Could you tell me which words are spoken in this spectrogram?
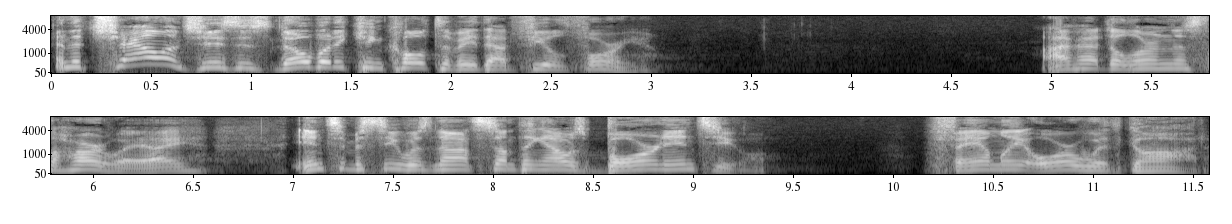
And the challenge is, is nobody can cultivate that field for you. I've had to learn this the hard way. I, intimacy was not something I was born into, family or with God.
